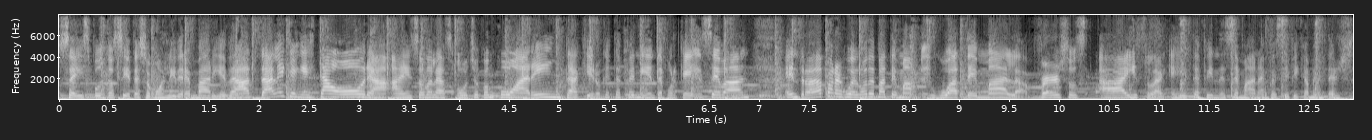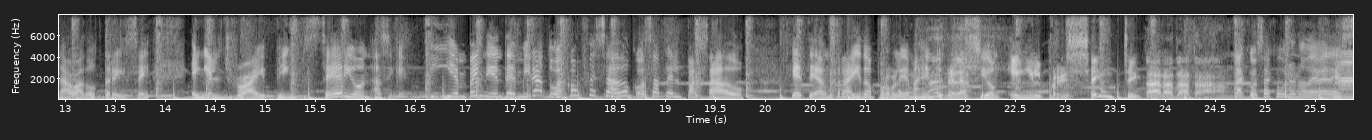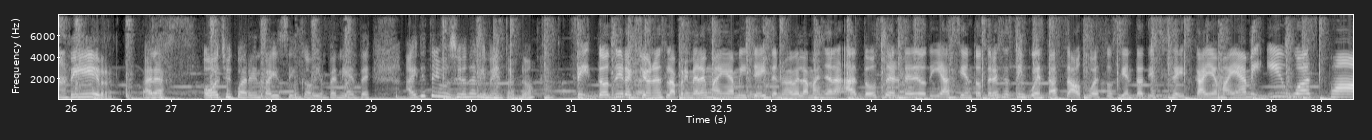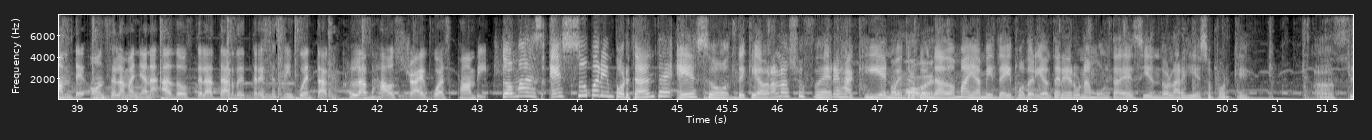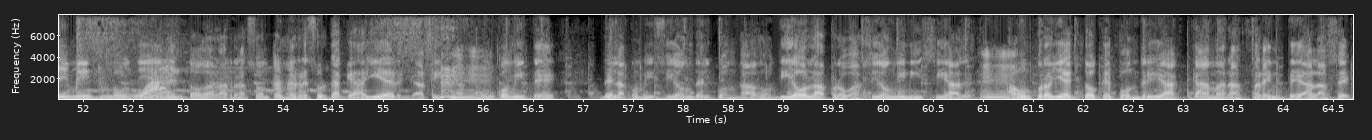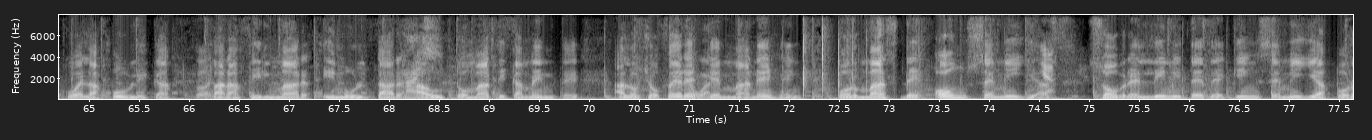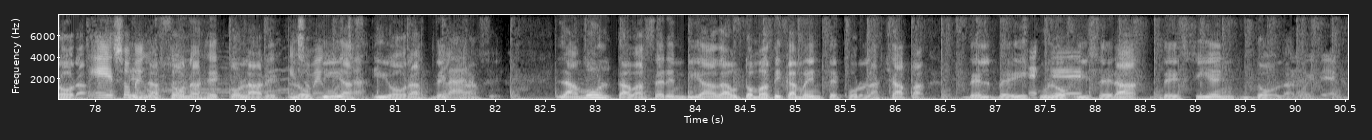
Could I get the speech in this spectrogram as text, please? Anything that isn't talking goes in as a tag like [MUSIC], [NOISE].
6.7, somos líderes en variedad. Dale que en esta hora, a eso de las 8.40, quiero que estés pendiente porque se van entrada para el juego de Batema- Guatemala versus Iceland. Es este fin de semana, específicamente el sábado 13, en el Dry Pink Stadium. Así que bien pendiente. Mira, tú has confesado cosas del pasado que te han traído problemas en tu relación en el presente. Las cosas que uno no debe decir a las 8 y 45, bien pendiente. Hay distribución de alimentos, ¿no? Sí, dos direcciones. La primera en Miami-Dade de 9 de la mañana a 12 del mediodía, 11350 Southwest 216 calle Miami. Y West Palm de 11 de la mañana a 2 de la tarde, 1350 Clubhouse Drive, West Palm Beach. Tomás, es súper importante eso de que ahora los choferes aquí en Vamos nuestro condado Miami-Dade podrían tener una multa de 100 dólares. ¿Y eso por qué? Así mismo Guay. tienen toda la razón, porque Ajá. resulta que ayer, Gatita, un comité de la Comisión del Condado dio la aprobación inicial a un proyecto que pondría cámaras frente a las escuelas públicas Cool. para filmar y multar Nice. automáticamente a los choferes bueno. que manejen por más de 11 millas sobre el límite de 15 millas por hora Eso en las zonas escolares Eso los días gusta. y horas de Claro. clase. La multa va a ser enviada automáticamente por la chapa del vehículo y [LAUGHS] será de 100 dólares. bien.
